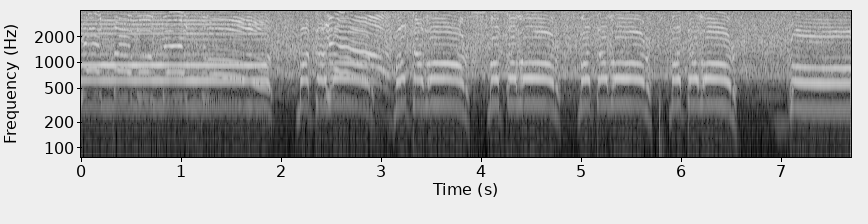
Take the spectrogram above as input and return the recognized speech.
¡Ya estamos dentro! ¡Matador! ¡Matador! ¡Matador! ¡Matador! ¡Matador! ¡Gol!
